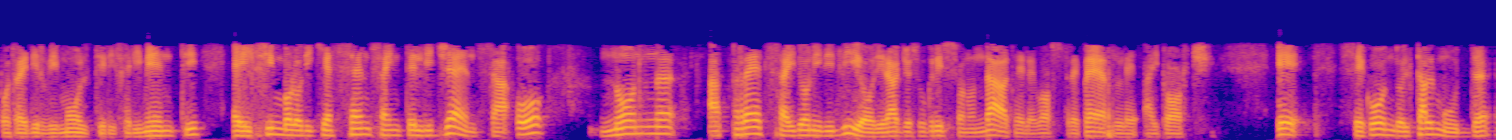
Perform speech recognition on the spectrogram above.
potrei dirvi molti riferimenti, è il simbolo di chi è senza intelligenza o non apprezza i doni di Dio, dirà Gesù Cristo non date le vostre perle ai porci. E secondo il Talmud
